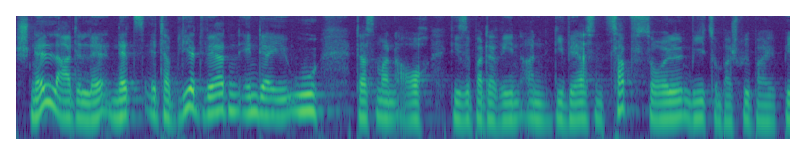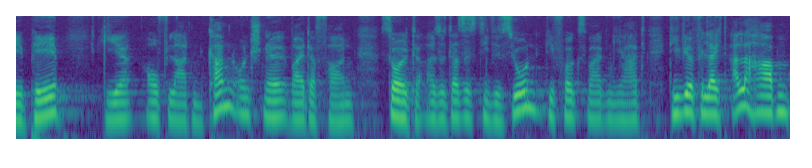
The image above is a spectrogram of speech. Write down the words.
Schnellladenetz etabliert werden in der EU, dass man auch diese Batterien an diversen Zapfsäulen, wie zum Beispiel bei BP, hier aufladen kann und schnell weiterfahren sollte. Also das ist die Vision, die Volkswagen hier hat, die wir vielleicht alle haben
